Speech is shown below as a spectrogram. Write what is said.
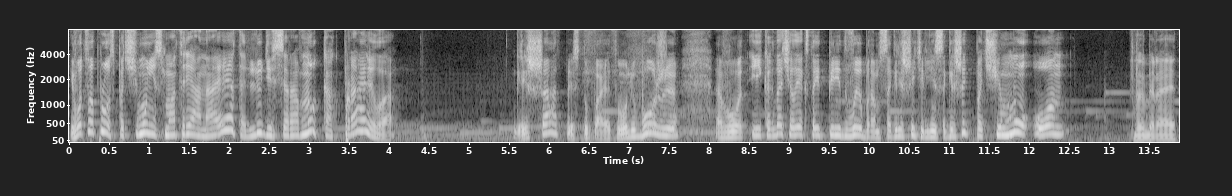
И вот вопрос, почему, несмотря на это, люди все равно, как правило, грешат, приступают в волю Божию. Вот. И когда человек стоит перед выбором, согрешить или не согрешить, почему он Выбирает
